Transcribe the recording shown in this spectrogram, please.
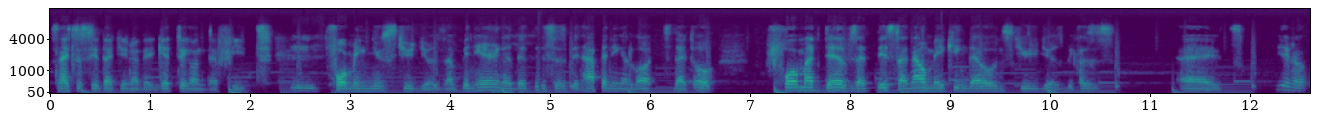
It's nice to see that you know they're getting on their feet, Mm. forming new studios. I've been hearing that this has been happening a lot. That oh, former devs at this are now making their own studios because uh, it's, you know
